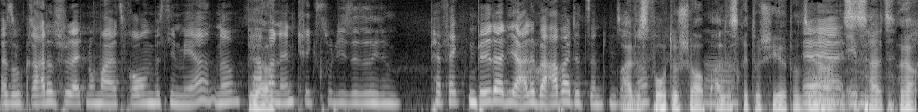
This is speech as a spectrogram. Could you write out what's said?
Also gerade vielleicht nochmal als Frau ein bisschen mehr. Ne? Ja. Permanent kriegst du diese, diese perfekten Bilder, die ja alle bearbeitet sind und so. Alles ne? Photoshop, Ja. alles retuschiert und so. Ja, es ist halt. Ja.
